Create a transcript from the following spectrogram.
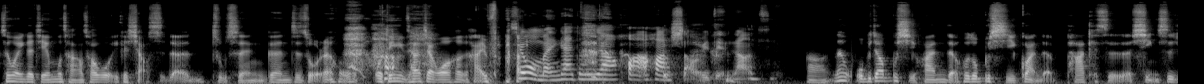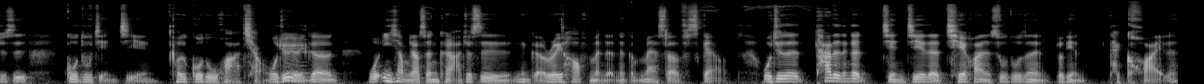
身为一个节目长超过一个小时的主持人跟制作人，我我听你这样讲，我很害怕。所以我们应该都是要话话少一点这样子。啊，那我比较不喜欢的，或者说不习惯的 podcast 的形式，就是过度剪接或者过度花俏。我觉得有一个我印象比较深刻啊，就是那个 Ray Hoffman 的那个 Master of Scale，我觉得他的那个剪接的切换的速度真的有点太快了。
